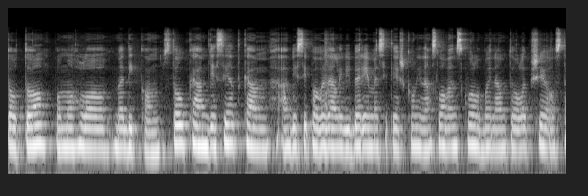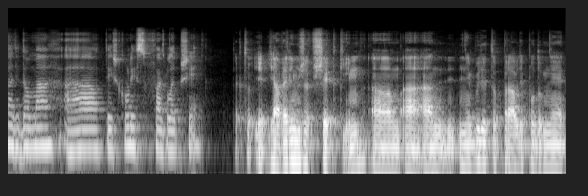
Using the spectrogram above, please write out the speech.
toto pomohlo medikom, stovkám, desiatkám, aby si povedali, vyberieme si tie školy na Slovensku, lebo je nám to lepšie ostať doma a tie školy sú fakt lepšie. Tak to, ja verím, že všetkým um, a, a nebude to pravdepodobne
